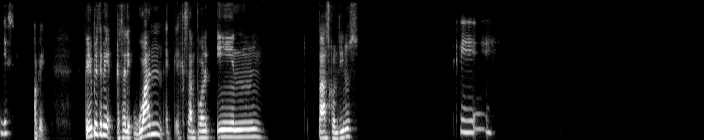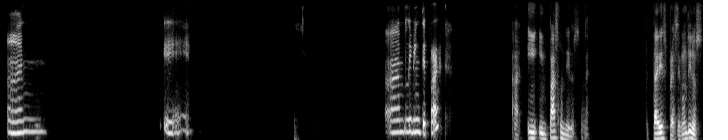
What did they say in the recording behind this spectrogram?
Yes. Okay. Can you please tell me, Casali, one example in past continuous? Eh, I'm eh, I'm leaving the park. Uh, in, in past continuous. okay. That is present continuous.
